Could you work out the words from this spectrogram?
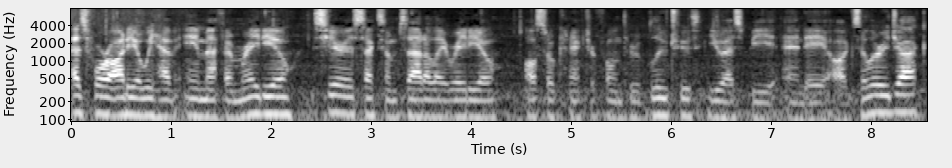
As for audio, we have AM FM radio, Sirius XM satellite radio, also connect your phone through Bluetooth, USB, and a auxiliary jack.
